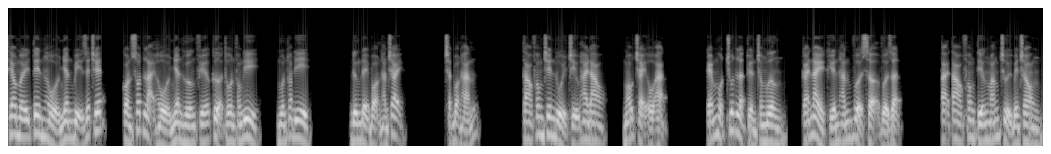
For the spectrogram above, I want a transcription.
Theo mấy tên hồ nhân bị giết chết, còn sót lại hồ nhân hướng phía cửa thôn phóng đi, muốn thoát đi. Đừng để bọn hắn chạy. Chặt bọn hắn. Tào phong trên đùi chịu hai đao, máu chạy ồ ạt. Kém một chút lật thuyền trong mương, cái này khiến hắn vừa sợ vừa giận. Tại tào phong tiếng mắng chửi bên trong,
